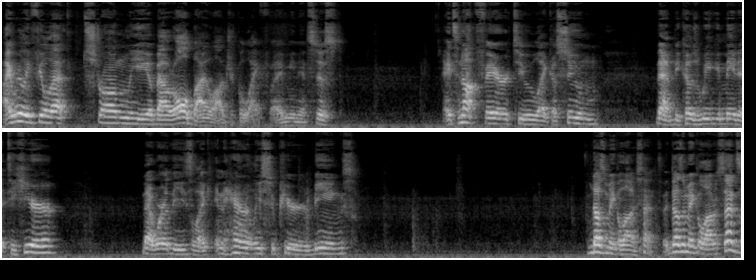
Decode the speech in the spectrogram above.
I really feel that strongly about all biological life. I mean, it's just it's not fair to like assume that because we made it to here, that we're these like inherently superior beings. It doesn't make a lot of sense. It doesn't make a lot of sense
